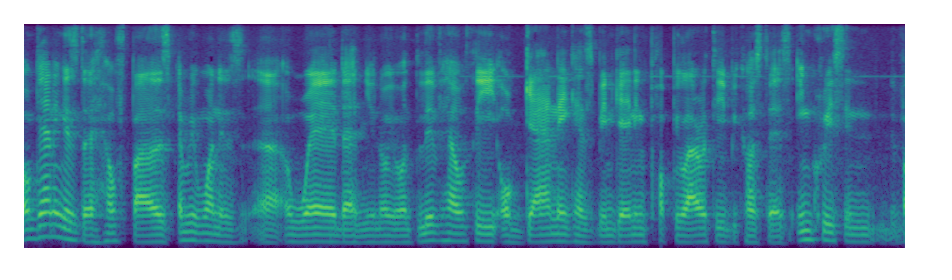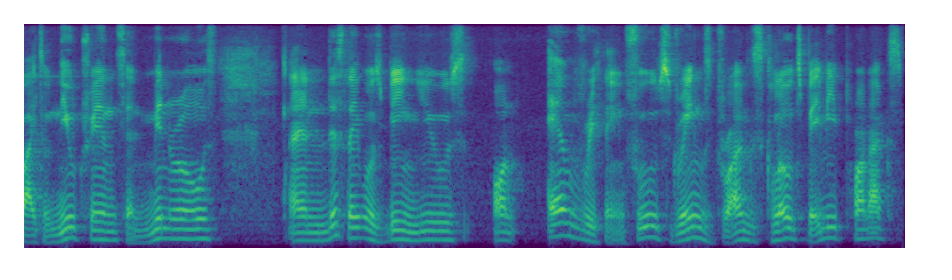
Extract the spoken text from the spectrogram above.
Organic is the health buzz. Everyone is uh, aware that you know you want to live healthy. Organic has been gaining popularity because there's increase in vital nutrients and minerals, and this label is being used on everything: foods, drinks, drugs, clothes, baby products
